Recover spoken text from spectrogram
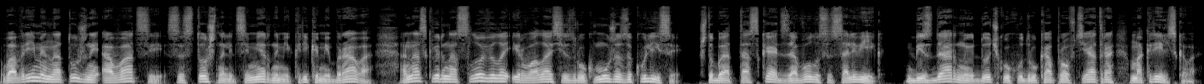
Во время натужной овации с истошно-лицемерными криками «Браво!» она сквернословила и рвалась из рук мужа за кулисы, чтобы оттаскать за волосы Сальвейк, бездарную дочку худрука профтеатра Макрельского.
